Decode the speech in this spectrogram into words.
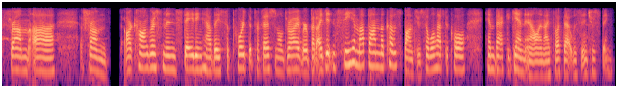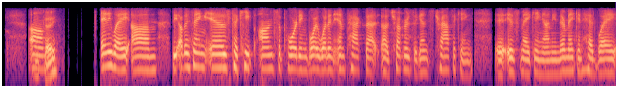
from uh from our congressman stating how they support the professional driver, but I didn't see him up on the co-sponsor, so we'll have to call him back again, Allen. I thought that was interesting. Um, okay. Anyway, um, the other thing is to keep on supporting. Boy, what an impact that uh, Truckers Against Trafficking is making. I mean, they're making headway.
